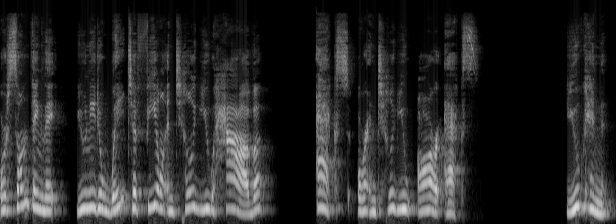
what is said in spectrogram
or something that you need to wait to feel until you have X or until you are X. You can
